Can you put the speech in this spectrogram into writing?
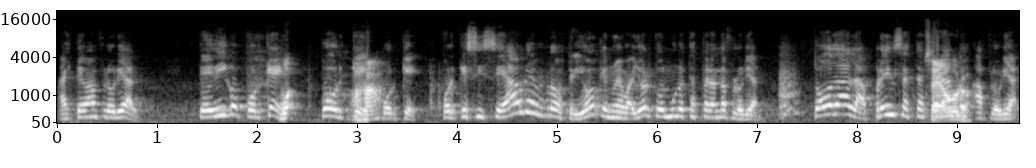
a Esteban Florial? Te digo por qué. ¿Por qué? Ajá. ¿Por qué? Porque si se abre el roster, y ojo que en Nueva York todo el mundo está esperando a Florial. Toda la prensa está esperando Seguro. a Florial.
